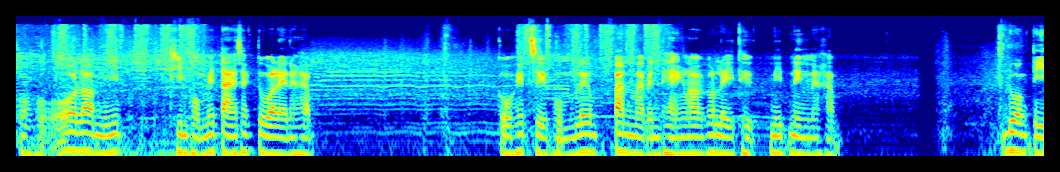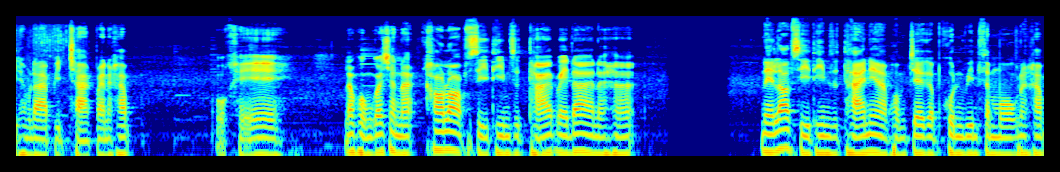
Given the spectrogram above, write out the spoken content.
โอ้โหรอบนี้ทีมผมไม่ตายสักตัวเลยนะครับ เฮดสือผมเริ่มปั้นมาเป็นแทงแล้วก็เลยถึกนิดนึงนะครับดวงตีธรรมดาปิดฉากไปนะครับ โอเค แล้วผมก็ชนะเข้ารอบ 4 ทีมสุดท้ายไปได้นะฮะ ในรอบ 4 ทีมสุดท้ายเนี่ย ผมเจอกับคุณวินสโมกนะครับ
